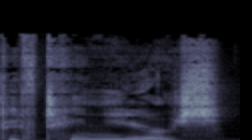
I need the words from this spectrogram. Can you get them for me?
15 years.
